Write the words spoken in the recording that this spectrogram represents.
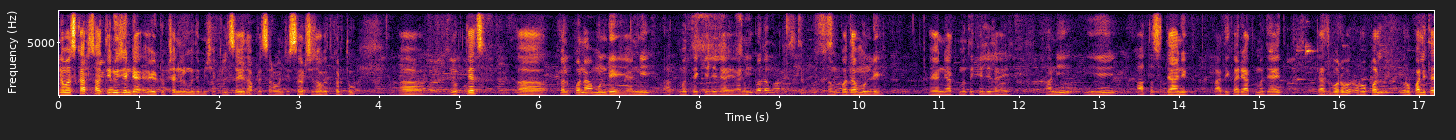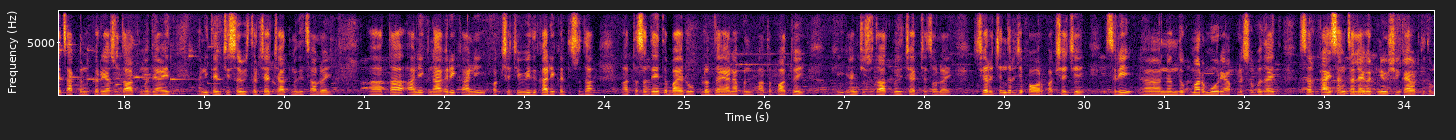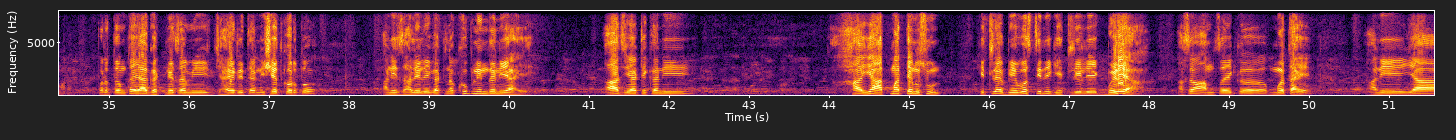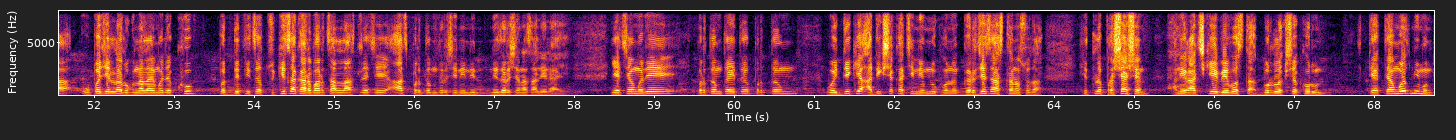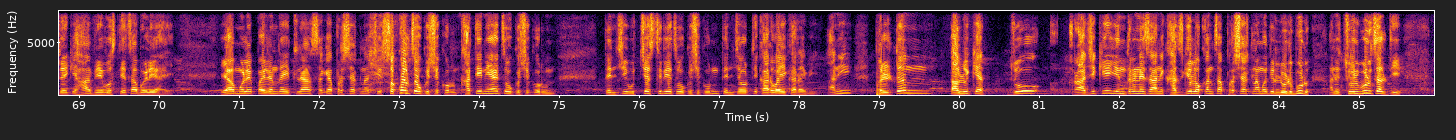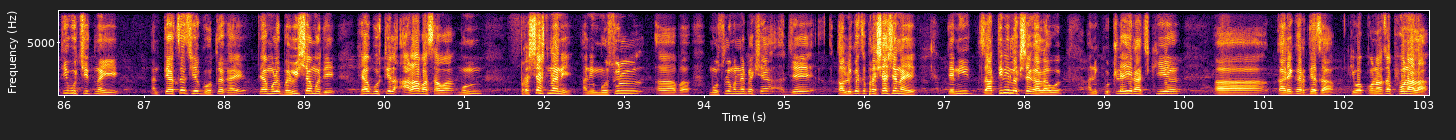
नमस्कार साथी news India YouTube चॅनलमध्ये मी शकील सय्यद आपल्या सर्वांचे सहर्ष स्वागत करतो. नुकतेच कल्पना मुंडे यांनी आत्महत्या केलेली आहे आणि संपदा मुंडे यांनी आत्महत्या केलेली आहे. आणि हे आता सध्या अनेक अधिकारी आतमध्ये आहेत. त्याचबरोबर रुपाली त्या चाकणकर यासुद्धा आतमध्ये आहेत आणि त्यांची सविस्तर चर्चा आतमध्ये चालू आहे. आता अनेक नागरिक आणि पक्षाचे विविध कार्यकर्तेसुद्धा आता सध्या इथं बाहेर उपलब्ध आहे आणि आपण आता पाहतोय की यांचीसुद्धा आतमध्ये चर्चा चालू आहे. शरदचंद्रजी पवार पक्षाचे श्री नंदकुमार मोरे आपल्यासोबत आहेत. सर काय सांगताल या घटनेविषयी? काय वाटतं तुम्हाला? प्रथमतः या घटनेचा मी जाहीररित्या निषेध करतो आणि झालेली घटना खूप निंदनीय आहे. आज या ठिकाणी हा ही आत्महत्या नसून इथल्या व्यवस्थेने घेतलेली एक बळी आहे असं आमचं एक मत आहे. आणि या उपजिल्हा रुग्णालयामध्ये खूप पद्धतीचा चुकीचा कारभार चालला असल्याचे आज प्रथमदर्शनी नि निदर्शनास आलेलं आहे. याच्यामध्ये प्रथमतः इथं प्रथम वैद्यकीय अधीक्षकाची नेमणूक होणं गरजेचं असताना सुद्धा इथलं प्रशासन आणि राजकीय व्यवस्था दुर्लक्ष करून त्या त्यामुळेच मी म्हणतो आहे की हा व्यवस्थेचा बळी आहे. यामुळे पहिल्यांदा इथल्या सगळ्या प्रशासनाची सखोल चौकशी करून खातेनिहाय चौकशी करून त्यांची उच्चस्तरीय चौकशी करून त्यांच्यावरती कारवाई करावी. आणि फलटण तालुक्यात जो राजकीय यंत्रणेचा आणि खाजगी लोकांचा प्रशासनामध्ये लुडबुड आणि चुळबुड चालती ती उचित नाही आणि त्याचंच हे घोतक आहे. त्यामुळे भविष्यामध्ये ह्या गोष्टीला आळा बसावा म्हणून प्रशासनाने आणि महसूल महसूल म्हणण्यापेक्षा जे तालुक्याचं प्रशासन आहे त्यांनी जातीने लक्ष घालावं आणि कुठल्याही राजकीय कार्यकर्त्याचा किंवा कोणाचा फोन आला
